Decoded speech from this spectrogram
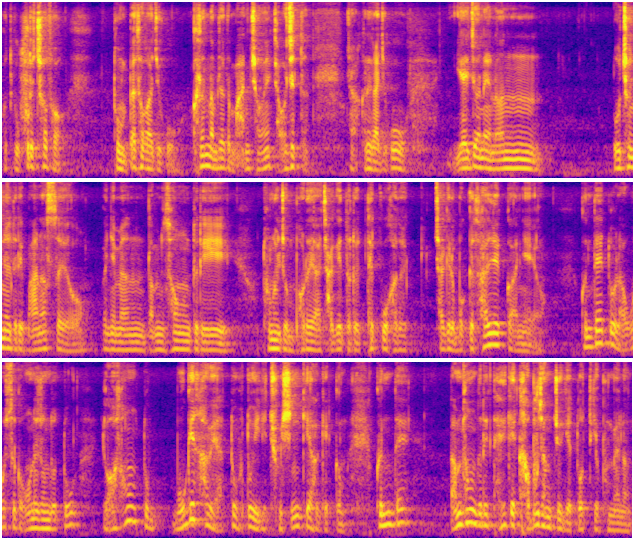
어떻게 후려쳐서 돈 뺏어가지고 그런 남자들 많죠. 자 어쨌든 자 그래가지고 예전에는 노처녀들이 많았어요. 왜냐면 남성들이 돈을 좀 벌어야 자기들을 데리고 가서 자기를 먹게 살릴 거 아니에요. 근데 또 라오스가 어느 정도 또 여성 또 모계 사회야. 또, 또 이게 좀 신기하게끔. 근데 남성들이 되게 가부장적이에요. 또 어떻게 보면은.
